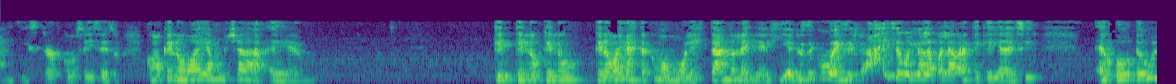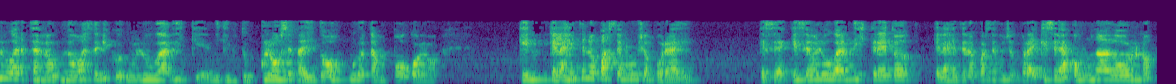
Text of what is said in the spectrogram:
ay, disturb, ¿cómo se dice eso? Como que no haya mucha, eh, que, que, no, que, no, que no vayan a estar como molestando la energía. No sé cómo decir, ay, se volvió la palabra que quería decir. Es, un lugar, o sea, no, no va a ser un lugar ni que, ni que tu closet ahí todo oscuro tampoco, ¿no? Que, que, la gente no pase mucho por ahí. Que sea, que sea un lugar discreto, que la gente no pase mucho por ahí, que sea como un adorno,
